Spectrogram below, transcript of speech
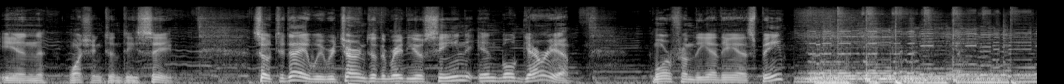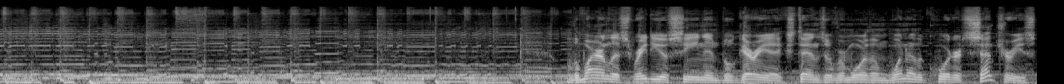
in Washington, D.C. So today we return to the radio scene in Bulgaria. More from the NASB. The wireless radio scene in Bulgaria extends over more than one and a quarter centuries.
